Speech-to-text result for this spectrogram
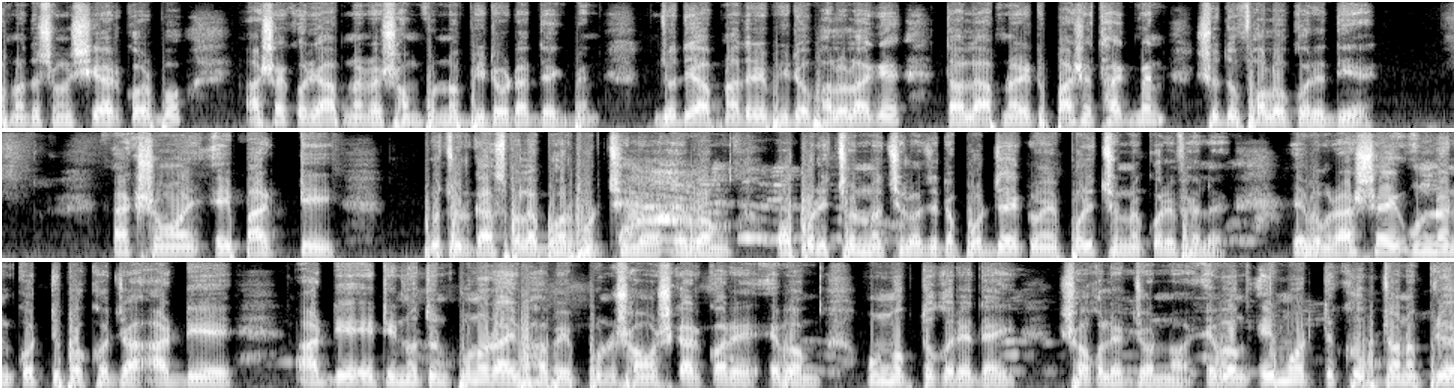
আপনাদের সঙ্গে শেয়ার করব। আশা করি আপনারা সম্পূর্ণ ভিডিওটা দেখবেন। যদি আপনাদের এই ভিডিও ভালো লাগে, তাহলে আপনারা একটু পাশে থাকবেন, শুধু ফলো করে দিয়ে। এক সময় এই পার্কটি প্রচুর গাছপালা ভরপুর ছিল এবং অপরিচ্ছন্ন ছিল, যেটা পর্যায়ক্রমে পরিচ্ছন্ন করে ফেলে এবং রাজশাহী উন্নয়ন কর্তৃপক্ষ যা আরডিএ আরডিএ এটি নতুন পুনরায়ভাবে পুনঃ সংস্কার করে এবং উন্মুক্ত করে দেয় সকলের জন্য এবং এই মুহূর্তে খুব জনপ্রিয়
